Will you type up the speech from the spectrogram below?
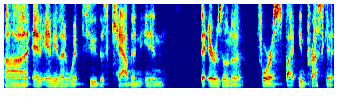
uh, and Annie and I went to this cabin in the Arizona forest by in Prescott.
